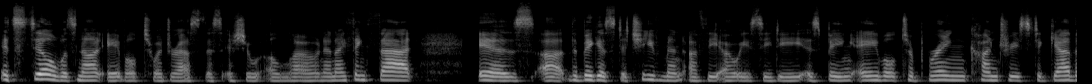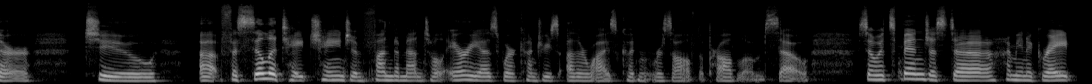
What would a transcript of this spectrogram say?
it still was not able to address this issue alone. And I think that is uh, the biggest achievement of the OECD is being able to bring countries together to uh, facilitate change in fundamental areas where countries otherwise couldn't resolve the problem. So, so it's been just a, I mean, a great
